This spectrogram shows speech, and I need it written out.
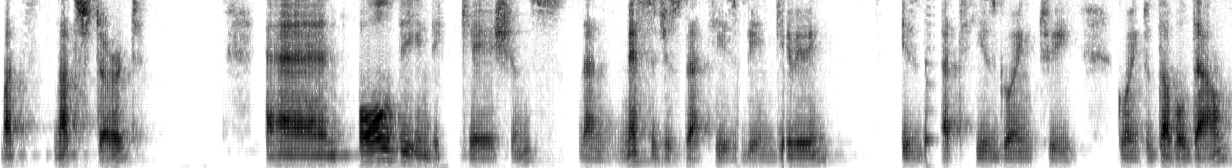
but not stirred. And all the indications and messages that he's been giving is that he's going to going to double down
